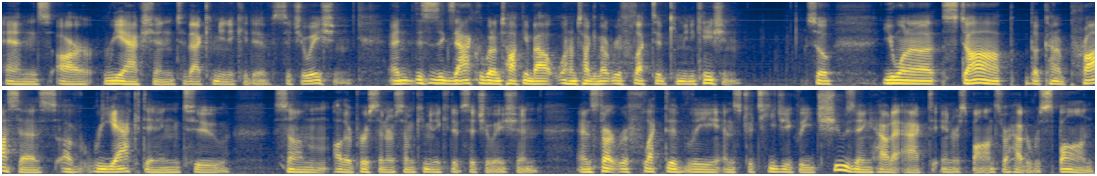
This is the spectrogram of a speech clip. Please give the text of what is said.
and our reaction to that communicative situation. And this is exactly what I'm talking about when I'm talking about reflective communication. So you want to stop the kind of process of reacting to some other person or some communicative situation and start reflectively and strategically choosing how to act in response or how to respond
